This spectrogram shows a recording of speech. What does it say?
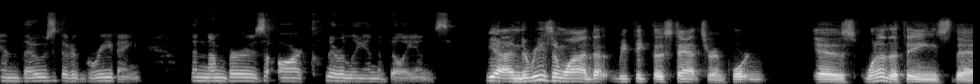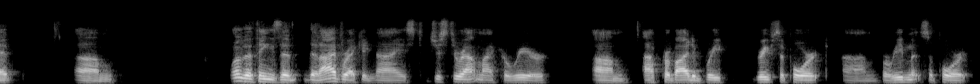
and those that are grieving, the numbers are clearly in the billions. Yeah, and the reason why that we think those stats are important is one of the things that um, one of the things that, that I've recognized just throughout my career, um, I've provided brief, grief support, um, bereavement support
